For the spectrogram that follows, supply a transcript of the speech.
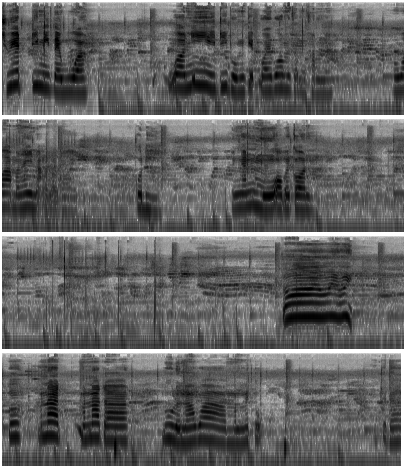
ชีวิตที่มีแต่วัว วัวนี่ที่ผมเก็บไว้เพราะมันสำคัญนะ เพราะว่ามันให้หนังเราได้ ก็ดีดังนั้นหมูออกไปก่อนโอ้ยโอ้ยโอ้ จะรู้เลยนะว่ามันไม่ตก จะได้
